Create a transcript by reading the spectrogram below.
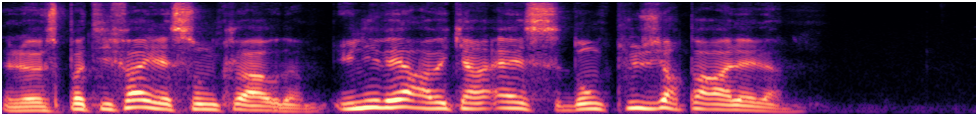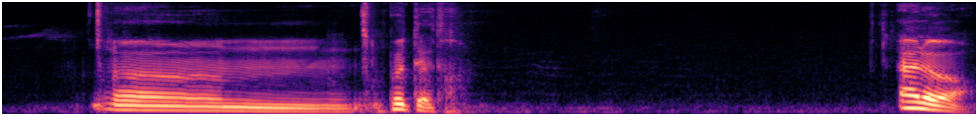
Le Spotify et les SoundCloud. Univers avec un S, donc plusieurs parallèles. Euh, peut-être. Alors,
